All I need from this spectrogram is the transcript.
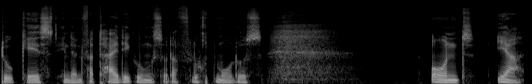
du gehst in den Verteidigungs- oder Fluchtmodus. Und ja,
